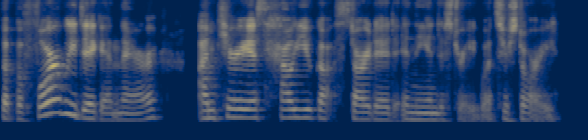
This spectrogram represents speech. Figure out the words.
But before we dig in there, I'm curious how you got started in the industry. What's your story?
